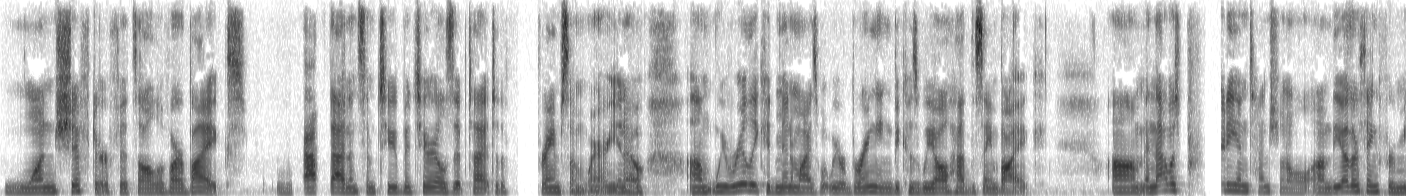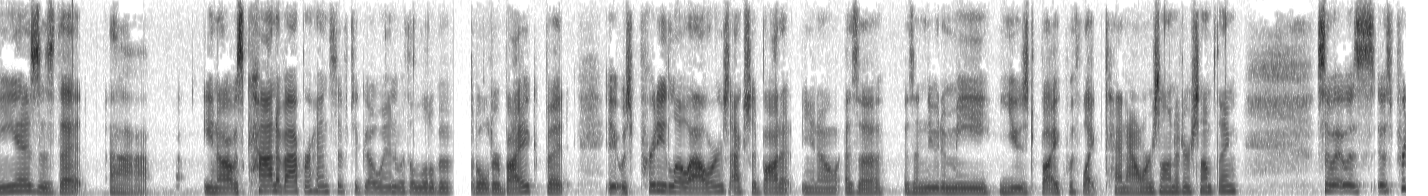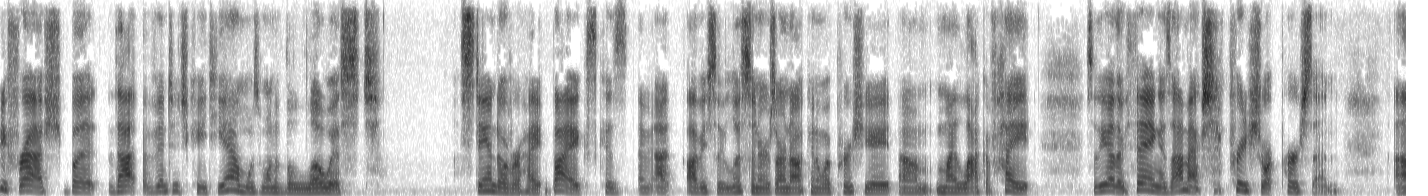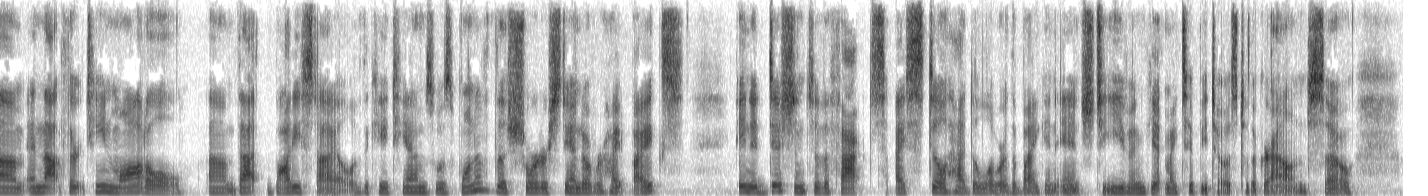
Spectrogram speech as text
one shifter fits all of our bikes. Wrap that in some tube material, zip tie it to the frame somewhere, you know. Um, we really could minimize what we were bringing because we all had the same bike. Um, and that was pretty intentional. Um, the other thing for me is is that uh, you know, I was kind of apprehensive to go in with a little bit older bike, but it was pretty low hours. I actually bought it, you know, as a as a new to me used bike with like 10 hours on it or something. So it was it was pretty fresh, but that vintage KTM was one of the lowest standover height bikes because I mean, obviously listeners are not going to appreciate um, my lack of height. So the other thing is I'm actually a pretty short person, um, and that 13 model um, that body style of the KTM's was one of the shorter standover height bikes. In addition to the fact I still had to lower the bike an inch to even get my tippy toes to the ground. So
